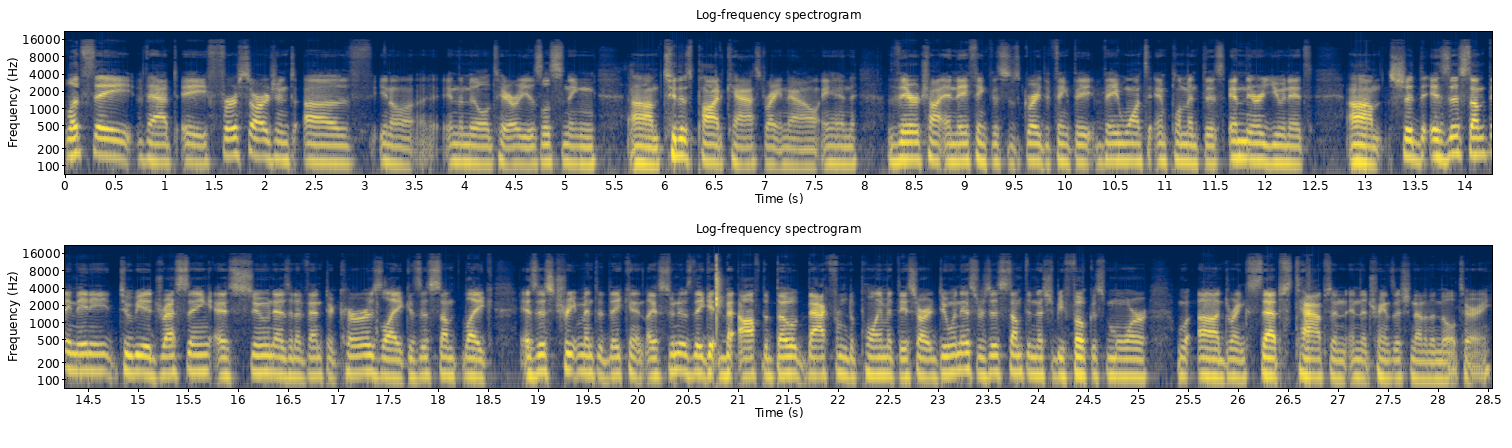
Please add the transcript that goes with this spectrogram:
let's say that a first sergeant of you know in the military is listening um, to this podcast right now and they're trying and they think this is great they think they, they want to implement this in their unit um, should is this something they need to be addressing as soon as an event occurs? Like is this some like is this treatment that they can like as soon as they get off the boat back from deployment they start doing this? Or is this something that should be focused more uh, during SEPs taps and, and the transition out of the military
